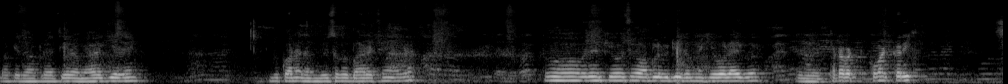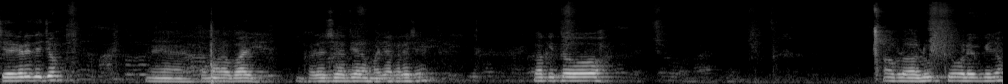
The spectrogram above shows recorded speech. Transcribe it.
બાકી તો આપણે અત્યારે બહાર ગયા છીએ દુકાને તમે જોઈ શકો બહાર છીએ આપણે. તો બધા કેવો છો? આગલો વીડિયો તમને કેવો લાગ્યો? ફટાફટ કમેન્ટ કરી શેર કરી દેજો. ને તમારો ભાઈ ઘરે છે અત્યારે, મજા કરે છે. બાકી તો આપણો આ લુક કેવો લાગ્યો કહેજો?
